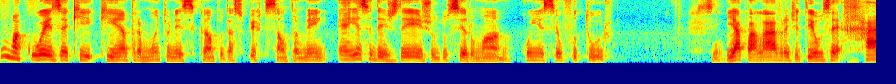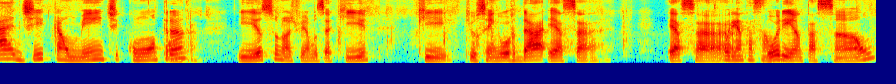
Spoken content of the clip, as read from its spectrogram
Uma coisa que, que entra muito nesse campo da superstição também é esse desejo do ser humano conhecer o futuro. Sim. E a palavra de Deus é radicalmente contra, contra. E isso nós vemos aqui que, que o Senhor dá essa, essa orientação. orientação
